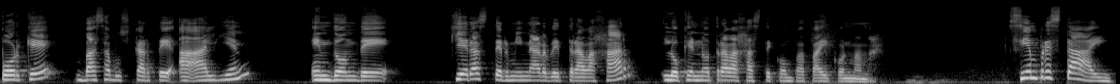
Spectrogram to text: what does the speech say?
Porque vas a buscarte a alguien en donde quieras terminar de trabajar lo que no trabajaste con papá y con mamá. Siempre está ahí.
